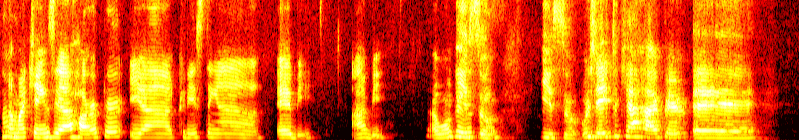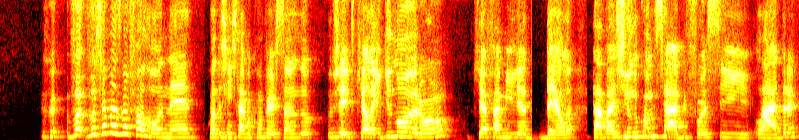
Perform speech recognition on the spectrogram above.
A Mackenzie é a Harper e a Kristen a Abby. Abby. Alguma coisa Isso. Assim. Isso. O jeito que a Harper. É... Você mesma falou, né, quando a gente estava conversando, o jeito que ela ignorou que a família dela estava agindo como se a Abby fosse ladra,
